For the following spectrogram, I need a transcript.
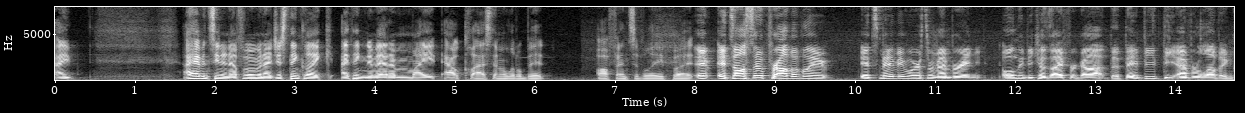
I I haven't seen enough of them, and I just think like I think Nevada might outclass them a little bit offensively, but It, it's also probably it's maybe worth remembering only because I forgot that they beat the ever loving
